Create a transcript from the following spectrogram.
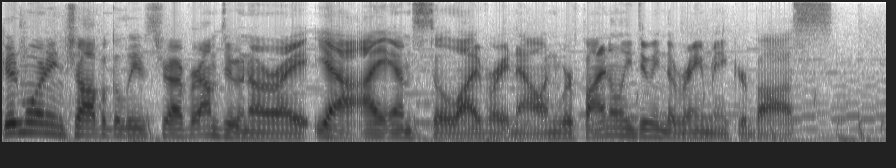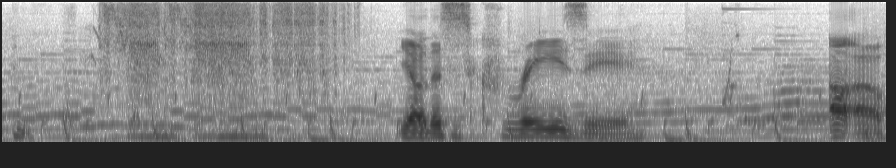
Good morning, Tropical Leaves Trevor. I'm doing alright. Yeah, I am still alive right now, and we're finally doing the Rainmaker boss. Yo, this is crazy. Uh-oh.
